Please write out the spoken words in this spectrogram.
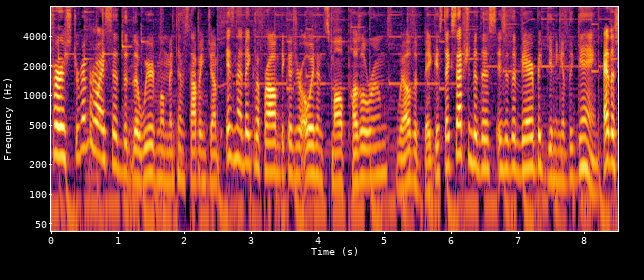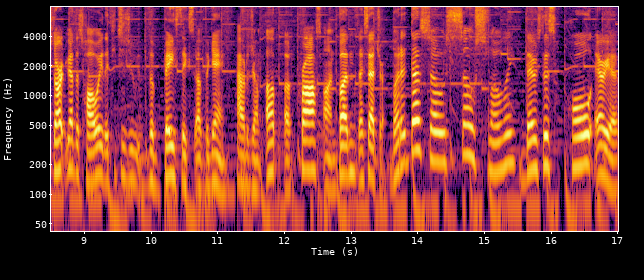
First, remember how I said that the weird momentum stopping jump isn't that big of a problem because you're always in small puzzle rooms? Well, the biggest exception to this is at the very beginning of the game. At the start, you have this hallway that teaches you the basics of the game. How to jump up, across, on buttons, etc. But it does so so slowly. There's this whole area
